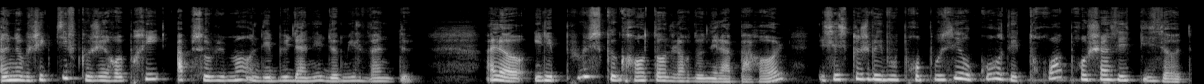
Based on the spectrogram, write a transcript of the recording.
Un objectif que j'ai repris absolument en début d'année 2022. Alors, il est plus que grand temps de leur donner la parole, et c'est ce que je vais vous proposer au cours des trois prochains épisodes.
